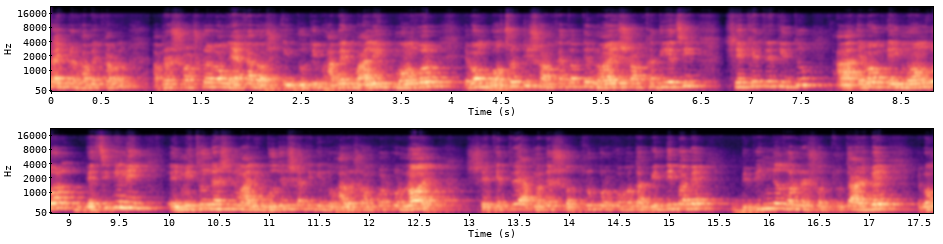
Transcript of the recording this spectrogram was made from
টাইপের হবে, কারণ আপনার ষষ্ঠ এবং একাদশ, এই দুটি ভাবের মালিক মঙ্গল এবং বছরটি সংখ্যা তত্ত্বে নয়ের সংখ্যা দিয়েছি। সেক্ষেত্রে কিন্তু এবং এই মঙ্গল বেসিক্যালি এই মিথুন রাশির মালিক বুধের সাথে কিন্তু ভালো সম্পর্ক নয়। সেক্ষেত্রে আপনাদের শত্রু প্রকোপতা বৃদ্ধি পাবে, বিভিন্ন ধরনের শত্রুতা আসবে এবং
